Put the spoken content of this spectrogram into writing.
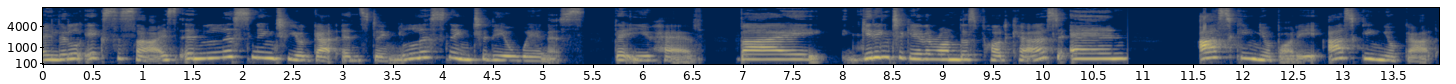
a little exercise in listening to your gut instinct, listening to the awareness that you have by getting together on this podcast and asking your body, asking your gut,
